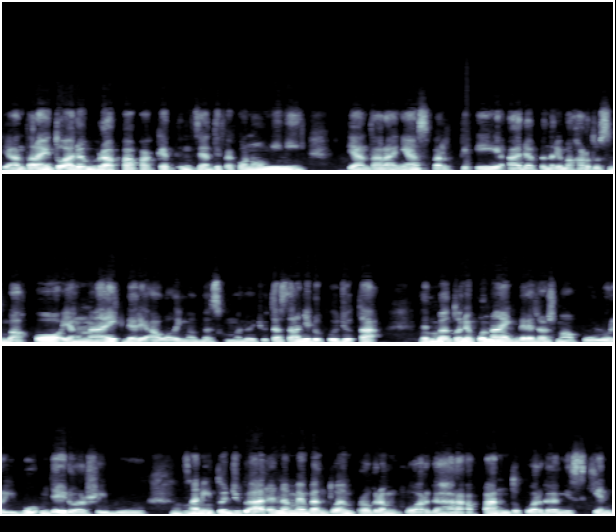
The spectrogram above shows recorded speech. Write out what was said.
Di antara itu ada beberapa paket insentif ekonomi nih. Di antaranya seperti ada penerima kartu sembako yang naik dari awal 15,2 juta sekarang jadi 20 juta. Dan hmm. bantuannya pun naik dari 150 ribu menjadi 200 ribu. Hmm. Selain itu juga ada namanya bantuan program keluarga harapan untuk keluarga miskin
